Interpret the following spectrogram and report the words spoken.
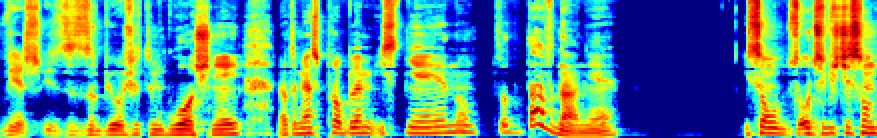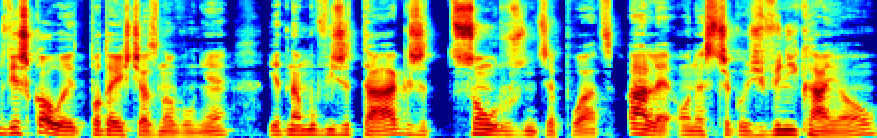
wiesz, zrobiło się tym głośniej, natomiast problem istnieje, no, od dawna, nie? I są, oczywiście są dwie szkoły podejścia znowu, nie? Jedna mówi, że tak, że są różnice płac, ale one z czegoś wynikają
